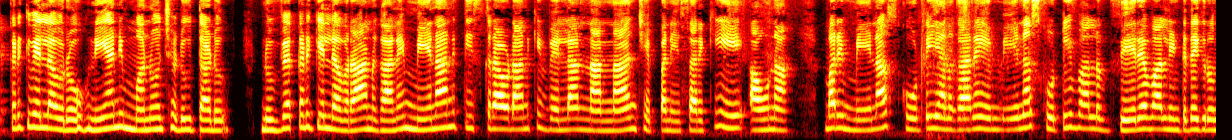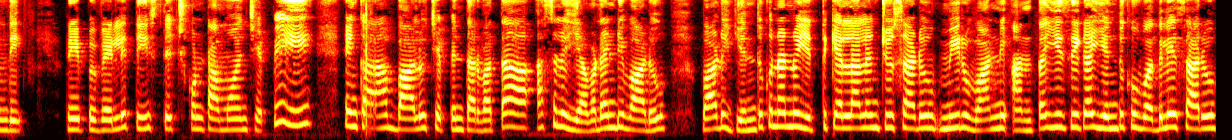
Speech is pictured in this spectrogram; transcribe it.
ఎక్కడికి వెళ్ళావు రోహిణి అని మనోజ్ అడుగుతాడు. నువ్వెక్కడికి వెళ్ళావురా అనగానే మీనాని తీసుకురావడానికి వెళ్ళాను నాన్న అని చెప్పనేసరికి అవునా? మరి మీనా స్కూటీ అనగానే మీనా స్కూటీ వాళ్ళ వేరే వాళ్ళ ఇంటి దగ్గర ఉంది. రేపు వెళ్ళి తీసి తెచ్చుకుంటాము అని చెప్పి ఇంకా బాలు చెప్పిన తర్వాత అసలు ఎవడండి వాడు? వాడు ఎందుకు నన్ను ఎత్తుకెళ్ళాలని చూశాడు? మీరు వాడిని అంత ఈజీగా ఎందుకు వదిలేశారు?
